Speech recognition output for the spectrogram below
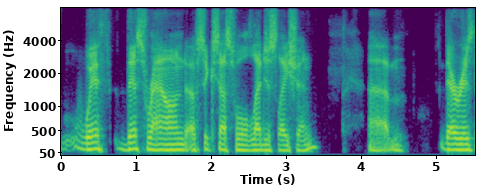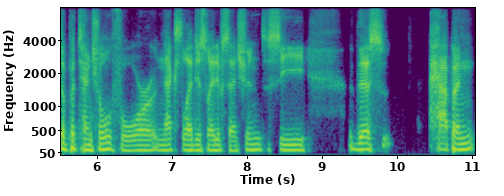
with this round of successful legislation, um, there is the potential for next legislative session to see this happen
